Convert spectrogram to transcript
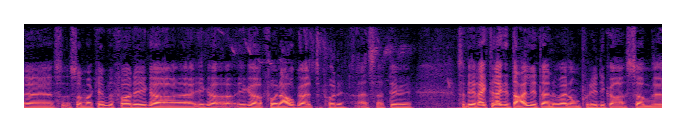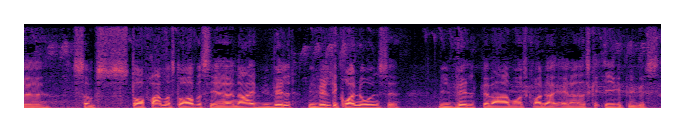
øh, som har kæmpet for det, ikke at, ikke, at, ikke at få en afgørelse på det. Altså, det. Så det er rigtig, rigtig dejligt, at der nu er nogle politikere, som, øh, som står frem og står op og siger, nej, vi vil, vi vil det grønne Odense. Vi vil bevare vores grønne arealer, der skal ikke bygges.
